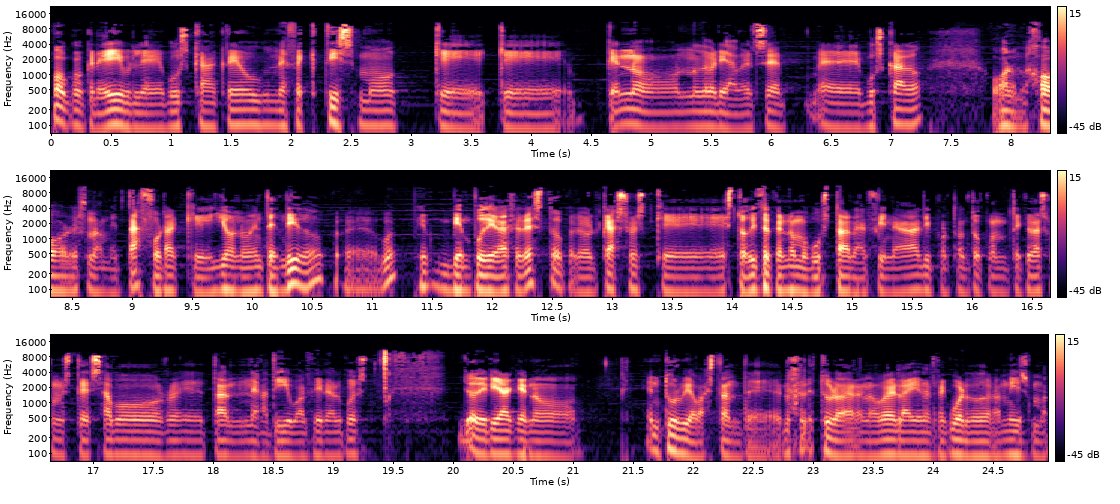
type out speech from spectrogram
poco creíble, busca creo un efectismo que, que, que no, no debería haberse eh, buscado o a lo mejor es una metáfora que yo no he entendido, bueno, bien, pudiera ser esto, pero el caso es que esto hizo que no me gustara al final y por tanto cuando te quedas con este sabor eh, tan negativo al final, pues yo diría que no enturbia bastante la lectura de la novela y el recuerdo de la misma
